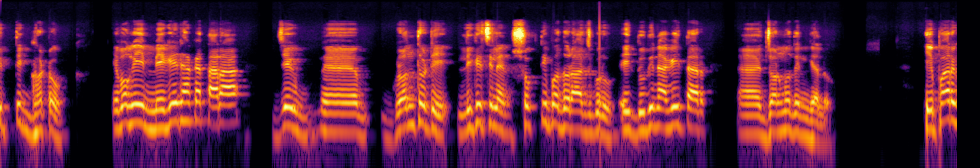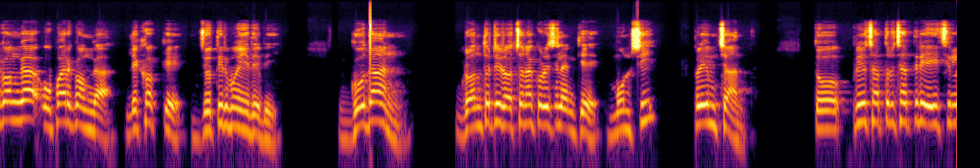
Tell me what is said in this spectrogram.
ঋত্বিক ঘটক। এবং এই মেঘে ঢাকা তারা যে গ্রন্থটি লিখেছিলেন শক্তিপদ রাজগুরু, এই দুদিন আগেই তার জন্মদিন গেল। এপার গঙ্গা, ওপার গঙ্গা লেখককে জ্যোতির্ময়ী দেবী। গোদান, গ্রন্থটি রচনা করেছিলেন কে? মুন্সী প্রেমচাঁদ। তো প্রিয় ছাত্রছাত্রী, এই ছিল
